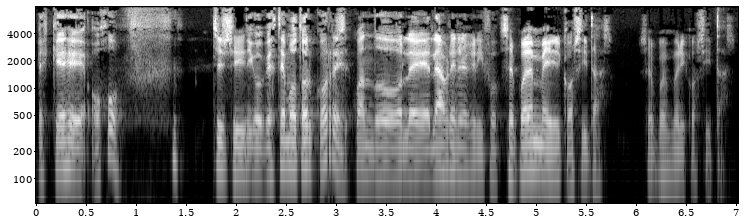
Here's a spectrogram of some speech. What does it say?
Es que, ojo, Sí, sí. digo que este motor corre cuando le, le abren el grifo. se pueden medir cositas. Se pueden medir cositas.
